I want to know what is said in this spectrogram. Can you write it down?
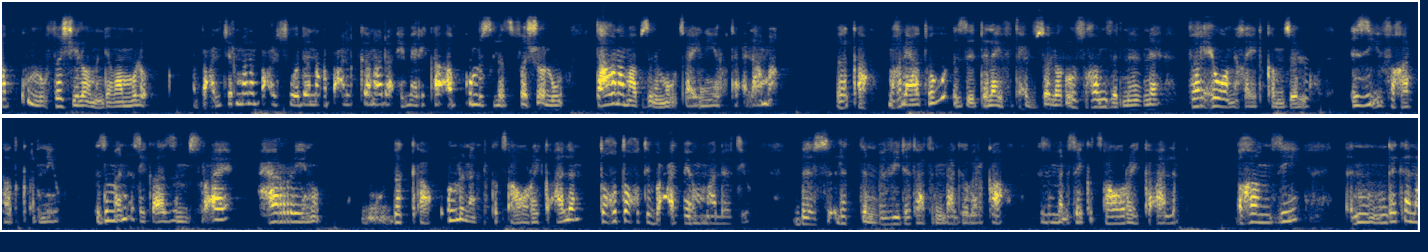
ኣብ ኩሉ ፈሽሎም እንዲም ኣብ ምሉእ በዓል ጀርመን በዓል ሽወደን በዓል ካናዳ ኣሜሪካ ኣብ ኩሉ ስለዝፈሸሉ ተሃኖም ኣብዚ ንምውፃእ እዩ ነይሩ እቲ ዕላማ በቃ ምኽንያቱ እዚ ደላይ ፍትሒ ብዘሎ ርእሱ ከም ዘድነነ ፈሪሕዎም ይኸይድ ከም ዘሎ እዚ እዩ ፈኸራታት ቀንዩ እዚ መንእሰይ ከኣ እዚ ምስ ረኣየ ሓሪኑ በቃ ኩሉ ነገር ክጻወሮ ኣይከኣለን ተኹተኹቲ በዓል እዮም ማለት እዩ ብስእልትን ብቪድዮታትን እንዳገበርካ እዚ መንእሰይ ክጻወሮ ኣይከኣልን ብኸምዚ እንደገና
